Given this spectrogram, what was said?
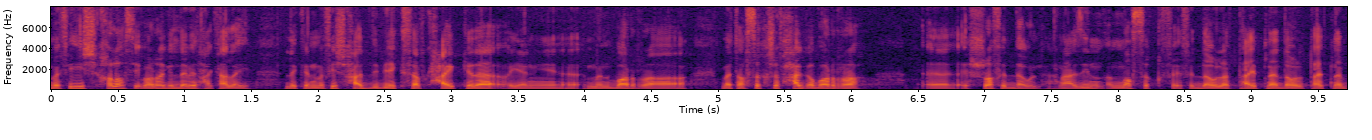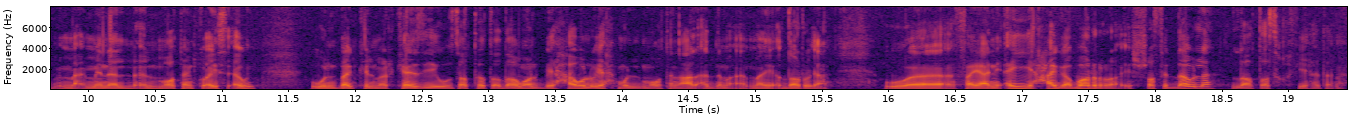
مفيش خلاص يبقى الراجل ده بيضحك عليا. لكن مفيش حد بيكسب حاجة كده يعني من بره ما تثقش في حاجة بره آه، إشراف الدولة. إحنا عايزين نثق في الدولة بتاعتنا. الدولة بتاعتنا مأمنة المواطن كويس قوي. والبنك المركزي ووزارة التضامن بيحاولوا يحموا المواطن على قد ما يقدروا يعني. فيعني أي حاجة بره إشراف الدولة لا تثق فيها تماما.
